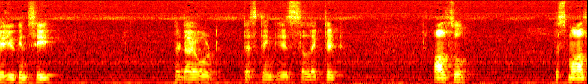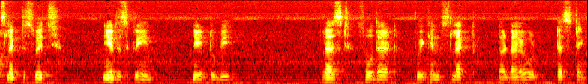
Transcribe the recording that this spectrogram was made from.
there you can see the diode testing is selected. Also the small selector switch near the screen need to be pressed so that we can select the diode testing.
